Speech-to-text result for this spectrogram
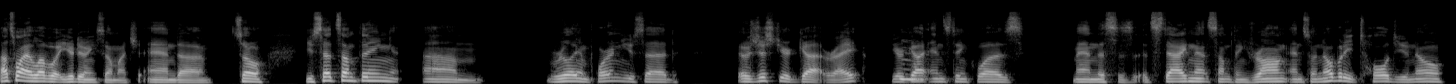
that's why i love what you're doing so much. And uh, so you said something um really important. You said it was just your gut right? Your Mhm. gut instinct was man this is it's stagnant something's wrong. And so nobody told you no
